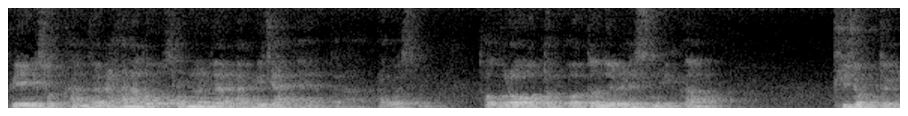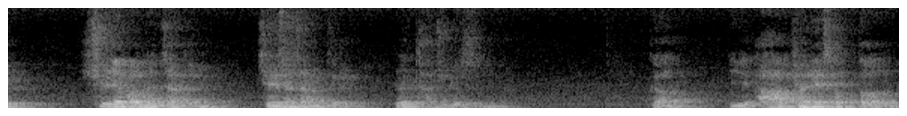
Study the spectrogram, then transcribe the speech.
그에게 속한 자를 하나도 생존자를 남기지 아니하였더라 라고 했습니다. 더불어 어떤, 어떤 일을 했습니까? 귀족들, 신뢰받는 자들, 제사장들을 다 죽였습니다. 그러니까 이 아합편에 섰던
